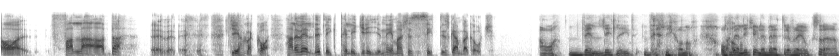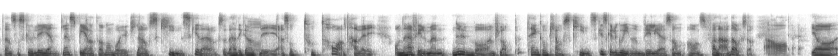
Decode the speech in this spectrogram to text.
ja, Fallada. Jävla karl. Han är väldigt lik Pellegrini, Manchester Citys gamla coach. Ja, väldigt lik, lik honom. Och Ja. väldigt kul, jag berättade för dig också där att den som skulle egentligen spelat honom var ju Klaus Kinski där också. Det hade kunnat Mm. bli alltså totalt haveri. Om den här filmen nu var en flopp, tänk om Klaus Kinski skulle gå in och briljera som Hans Fallada också. Ja, Ja,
